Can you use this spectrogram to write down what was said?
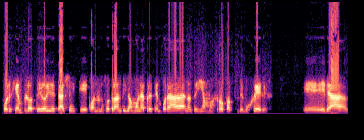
Por ejemplo, te doy detalles que cuando nosotros antes íbamos a la pretemporada no teníamos ropa de mujeres. Eh, era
